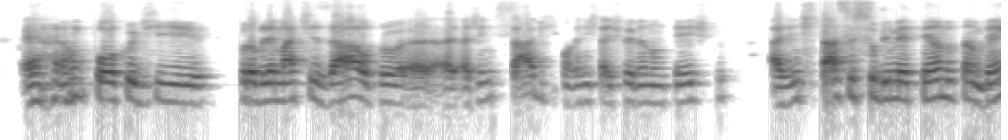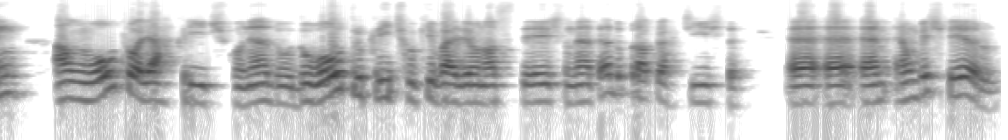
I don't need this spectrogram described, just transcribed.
é um pouco de problematizar. O, a, a gente sabe que quando a gente está escrevendo um texto, a gente está se submetendo também a um outro olhar crítico, né? do, do outro crítico que vai ler o nosso texto, né? até do próprio artista, é, é, é, é um vespeiro.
